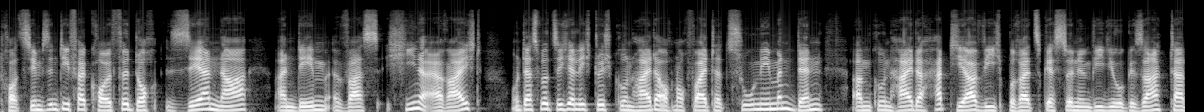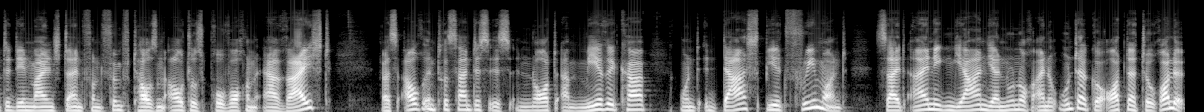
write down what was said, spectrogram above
Trotzdem sind die Verkäufe doch sehr nah an dem, was China erreicht. Und das wird sicherlich durch Grünheide auch noch weiter zunehmen, denn ähm, Grünheide hat ja, wie ich bereits gestern im Video gesagt hatte, den Meilenstein von 5000 Autos pro Woche erreicht. Was auch interessant ist, ist Nordamerika. Und da spielt Fremont seit einigen Jahren ja nur noch eine untergeordnete Rolle.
